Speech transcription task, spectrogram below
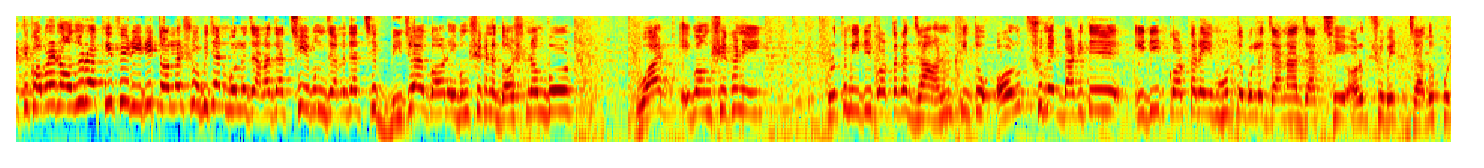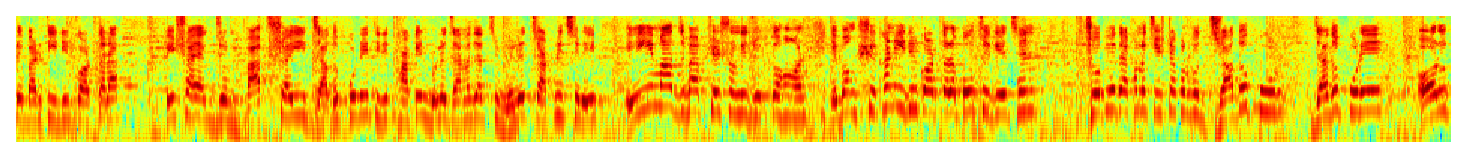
একটি খবরে নজর রাখি, ফের ইডি তল্লাশি অভিযান বলে জানা যাচ্ছে এবং জানা যাচ্ছে বিজয়গড় এবং সেখানে দশ নম্বর ওয়ার্ড এবং সেখানে প্রথমে ইডির কর্তারা যান, কিন্তু অরূপ সোমের বাড়িতে ইডির কর্তারা এই মুহূর্তে বলে জানা যাচ্ছে, অরূপ সোমের যাদবপুরে বাড়িতে ইডির কর্তারা পেশায় একজন ব্যবসায়ী যাদবপুরে তিনি থাকেন বলে জানা যাচ্ছে, রেলের চাকরি ছেড়ে এই মাছ ব্যবসার সঙ্গে যুক্ত হন এবং সেখানে ইডির কর্তারা পৌঁছে গিয়েছেন। ছবিও দেখানোর চেষ্টা করব যাদবপুর। যাদবপুরে অরূপ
